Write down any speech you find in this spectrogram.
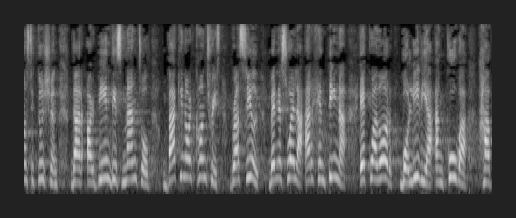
Constitution that are being dismantled back in our countries, Brazil, Venezuela, Argentina, Ecuador, Bolivia, and Cuba have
